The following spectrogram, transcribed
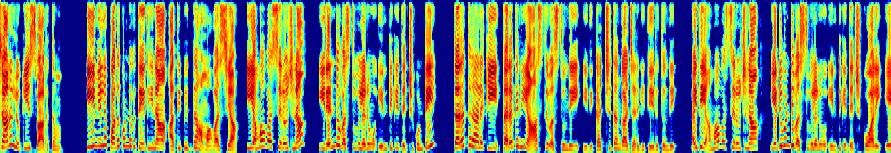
ఛానల్లోకి స్వాగతం. ఈ నెల పదకొండవ తేదీన అతిపెద్ద అమావాస్య. ఈ అమావాస్య రోజున ఈ రెండు వస్తువులను ఇంటికి తెచ్చుకుంటే తరతరాలకి తరగని ఆస్తి వస్తుంది. ఇది ఖచ్చితంగా జరిగి తీరుతుంది. అయితే అమావాస్య రోజున ఎటువంటి వస్తువులను ఇంటికి తెచ్చుకోవాలి? ఏ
